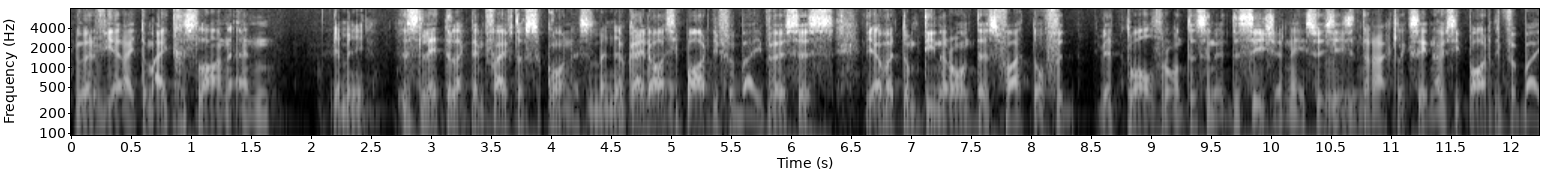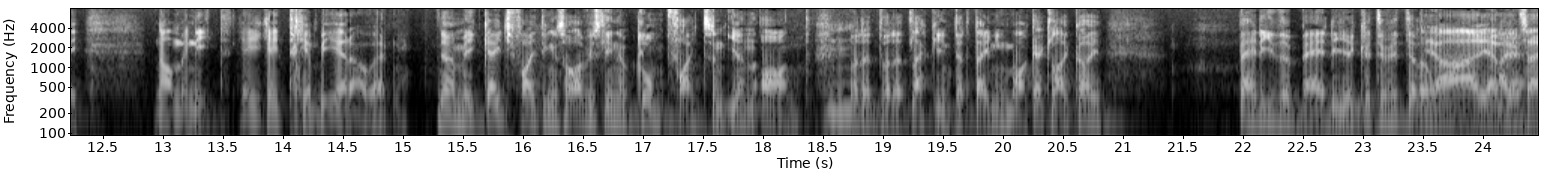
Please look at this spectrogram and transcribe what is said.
Noorweer uit hom uitgeslaan in Maar nie. Dis letterlik dink 50 sekondes. Okay, daar's die party verby versus die ou wat om 10 rondes vat of weet 12 rondes in 'n decision, nee, soos jy mm. regtig sê, nou is die party verby na 'n minuut. Jy jy het geen beheer daaroor nie. Ja, my cage fighting is obviously nou klomp fights in een aand. Mm. Wat dit wat dit lekker entertaining maak. Ek like hy Paddy the Baddy, ek weet nie wat Ja, jy moet sê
